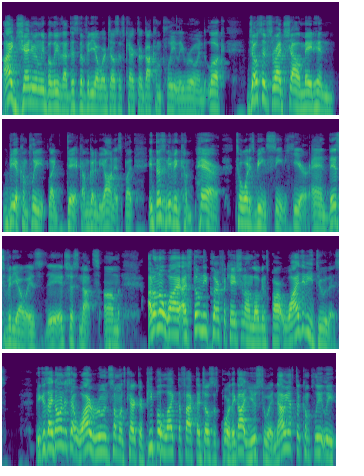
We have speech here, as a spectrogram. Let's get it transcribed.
I genuinely believe that this is the video where Joseph's character got completely ruined. Look, Joseph's red shell made him be a complete like dick, I'm going to be honest, but it doesn't even compare to what is being seen here. And this video is it's just nuts. Um I don't know why I still need clarification on Logan's part. Why did he do this? Because I don't understand why ruin someone's character. People like the fact that Joseph's poor. They got used to it. Now you have to completely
